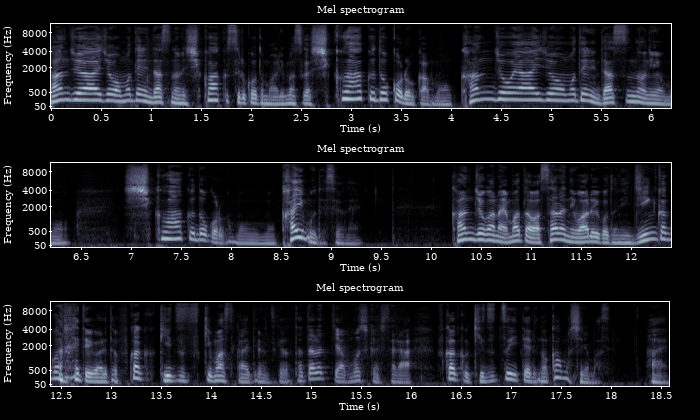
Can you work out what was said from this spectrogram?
感情や愛情を表に出すのに宿泊することもありますが、宿泊どころかもう感情や愛情を表に出すのにはもう宿泊どころかもう、もう皆無ですよね。感情がない、またはさらに悪いことに人格がないと言われて深く傷つきますって書いてるんですけど、タタラッチはもしかしたら深く傷ついてるのかもしれません。はい。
